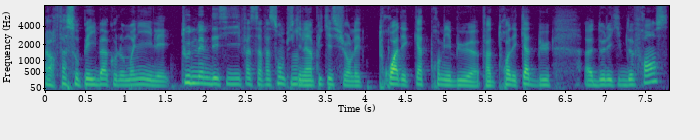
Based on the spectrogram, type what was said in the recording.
alors face aux Pays-Bas, Colomwani, il est tout de même décisif à sa façon puisqu'il mm. est impliqué sur les trois des quatre premiers buts, euh, enfin trois des quatre buts de l'équipe de France.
